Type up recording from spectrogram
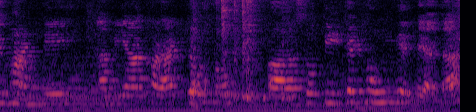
कलरची भांडी आम्ही या खळात ठेवतो. सो ती इथे ठेवून घेते आता.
